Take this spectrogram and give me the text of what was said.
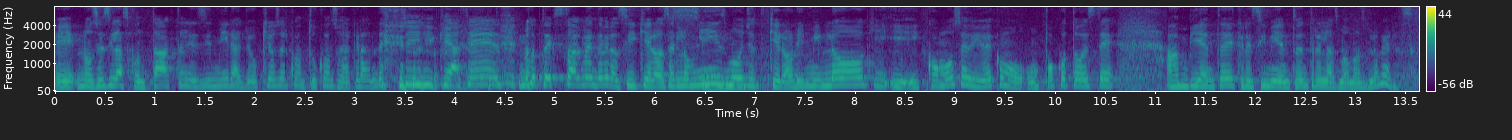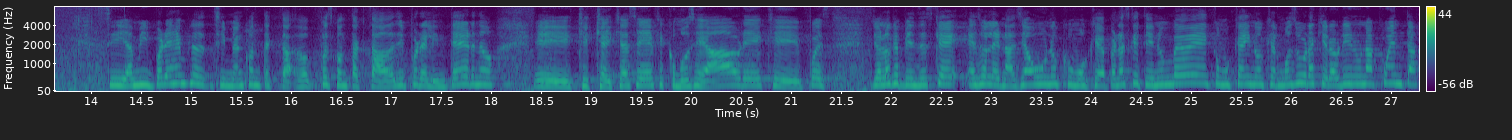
Eh, no sé si las contactan y dicen, mira, yo quiero ser cuando tú cuando sea grande. Sí, ¿qué haces? no textualmente, pero sí quiero hacer lo mismo, yo quiero abrir mi blog y, y- y cómo se vive como un poco todo este ambiente de crecimiento entre las mamás blogueras. Sí, a mí, por ejemplo, sí me han contactado, pues contactado allí por el interno, eh, que qué hay que hacer, que cómo se abre, que pues yo lo que pienso es que eso le nace a uno como que apenas que tiene un bebé, como que, ay no, qué hermosura, quiero abrir una cuenta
